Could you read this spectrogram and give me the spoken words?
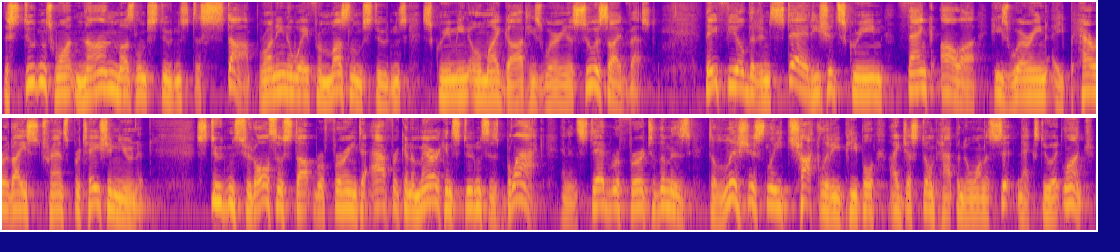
the students want non Muslim students to stop running away from Muslim students screaming, Oh my God, he's wearing a suicide vest. They feel that instead he should scream, Thank Allah, he's wearing a paradise transportation unit. Students should also stop referring to African American students as black and instead refer to them as deliciously chocolatey people I just don't happen to want to sit next to at lunch.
